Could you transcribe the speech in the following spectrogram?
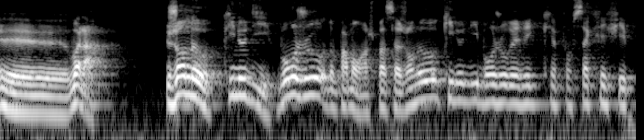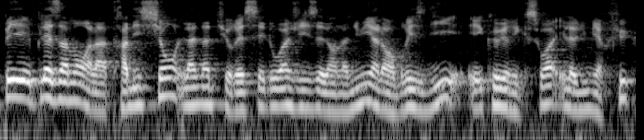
Euh, voilà. Jean-No qui nous dit bonjour, non pardon, hein, je passe à Jean-No qui nous dit bonjour Eric, pour sacrifier plaisamment à la tradition, la nature et ses lois gisaient dans la nuit, alors Brice dit et que Eric soit et la lumière fut.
